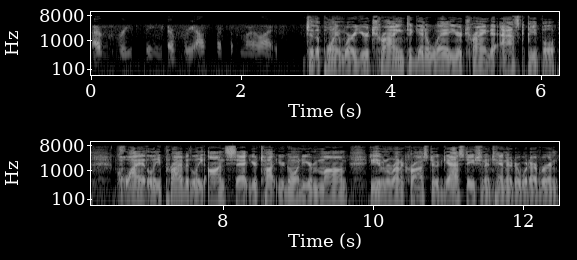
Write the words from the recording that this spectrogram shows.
everything, every aspect of my life. To the point where you're trying to get away. You're trying to ask people quietly, privately on set. You're taught, you're going to your mom. You even run across to a gas station attendant or whatever, and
